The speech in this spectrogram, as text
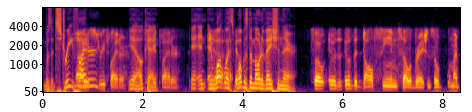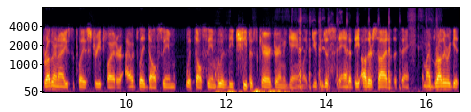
was it Street No, it was Fighter? Street Fighter. yeah. Okay. Street Fighter. And and Yeah, what was what was the motivation there? So it was it was the Dhalsim celebration. So when my brother and I used to play Street Fighter, I would play Dhalsim with Dhalsim, who is the cheapest character in the game. Like you can just stand at the other side of the thing. And my brother would get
